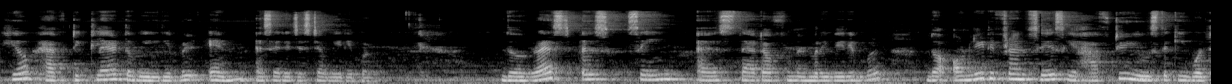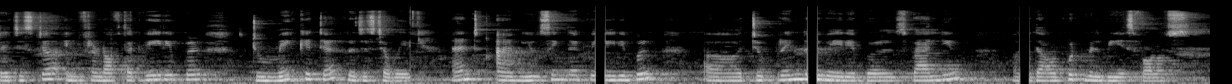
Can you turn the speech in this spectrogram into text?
Here have declared the variable m as a register variable. The rest is same as that of memory variable. The only difference is you have to use the keyword register in front of that variable to make it a register variable. And I am using that variable uh, to print the variable's value. Uh, the output will be as follows.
